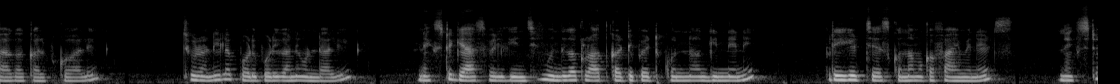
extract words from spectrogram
బాగా కలుపుకోవాలి. చూడండి ఇలా పొడి పొడిగానే ఉండాలి. నెక్స్ట్ గ్యాస్ వెలిగించి ముందుగా క్లాత్ కట్టి పెట్టుకున్న గిన్నెని ప్రీహీట్ చేసుకుందాం ఒక ఫైవ్ మినిట్స్. నెక్స్ట్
